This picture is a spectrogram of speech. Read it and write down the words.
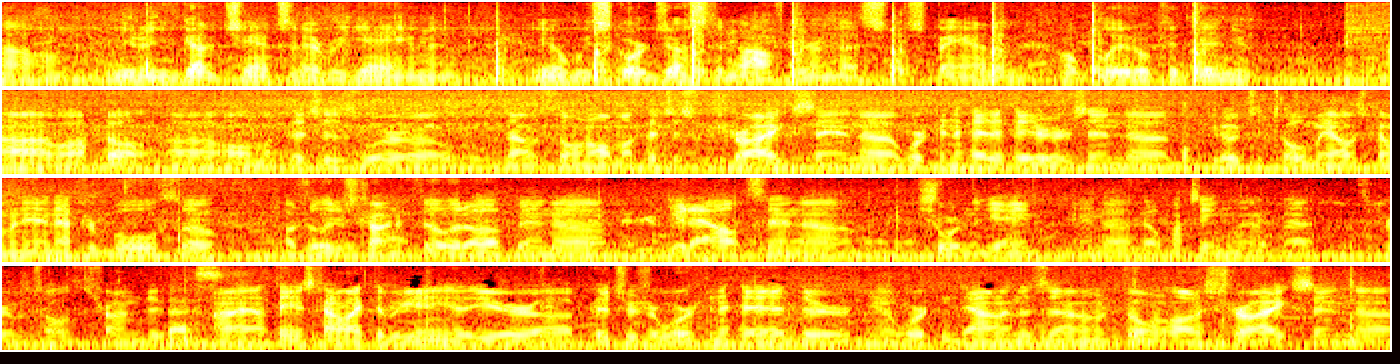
Um, you know you've got a chance in every game, and you know we scored just enough during that span, and hopefully it'll continue. Uh, well, I felt uh, all my pitches were. Uh, I was throwing all my pitches for strikes and uh, working ahead of hitters. And uh, coach had told me I was coming in after Bull, so I was really just trying to fill it up and uh, get outs and uh, shorten the game and uh, help my team win. That, that's pretty much all I was trying to do. I, I think it's kind of like the beginning of the year. Uh, pitchers are working ahead. They're you know working down in the zone, throwing a lot of strikes, and uh,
